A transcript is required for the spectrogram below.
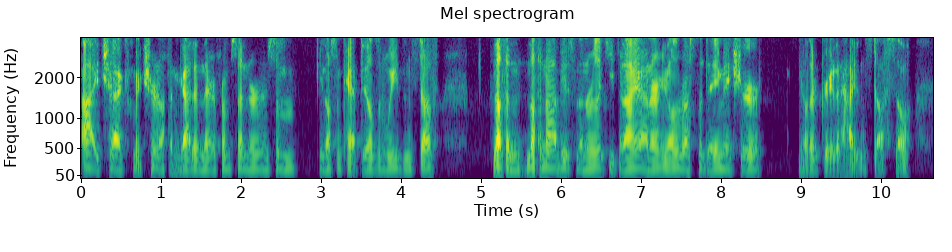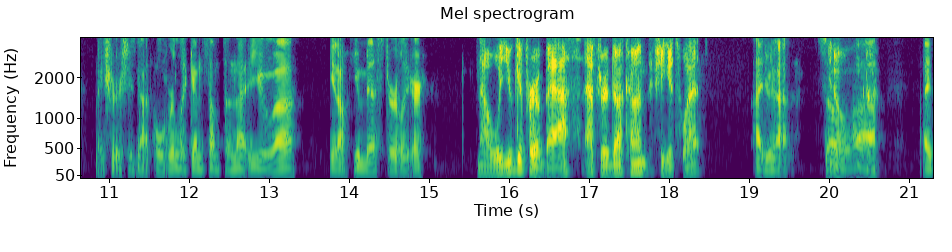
eye check, make sure nothing got in there from sending her some, you know, some cattails and weeds and stuff. Nothing, nothing obvious, and then really keep an eye on her, you know, the rest of the day, make sure, you know, they're great at hiding stuff. So make sure she's not over licking something that you, uh, you know, you missed earlier. Now, will you give her a bath after a duck hunt if she gets wet? I do not. So? Uh, I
